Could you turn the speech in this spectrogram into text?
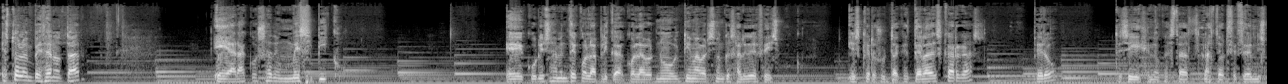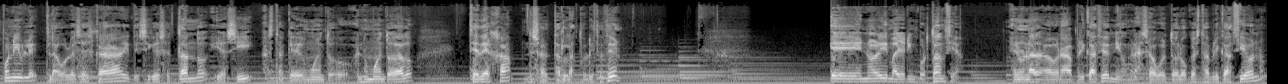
Esto lo empecé a notar eh, hará cosa de un mes y pico. Eh, curiosamente con la, última versión que salió de Facebook. Y es que resulta que te la descargas, pero te sigue diciendo que está la actualización disponible, la vuelves a descargar y te sigue saltando y así hasta que en un momento, dado te deja de saltar la actualización. Eh, no le di mayor importancia. En una, aplicación digo, mira, se ha vuelto loco esta aplicación,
